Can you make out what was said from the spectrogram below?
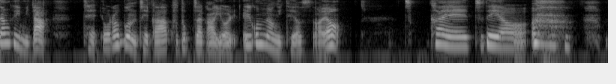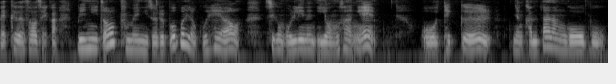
짱크입니다. 제, 여러분, 제가 구독자가 17명이 되었어요. 축하해 주세요. 네, 그래서 제가 매니저, 부매니저를 뽑으려고 해요. 지금 올리는 이 영상에 어, 댓글 그냥 간단한 거 뭐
